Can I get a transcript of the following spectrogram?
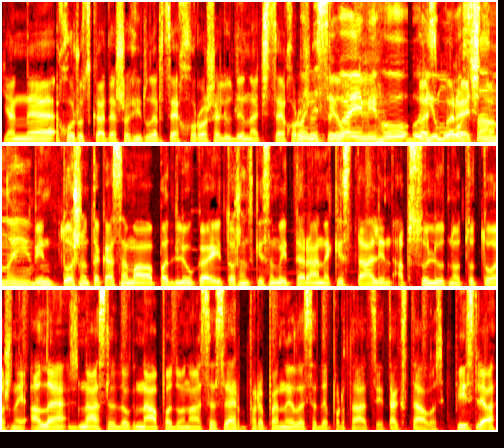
Я не хочу сказати, що Гітлер це хороша людина, чи це хороша ми не сила. його йому осанної. Він точно така сама падлюка і точно такий самий тиран, як і Сталін, абсолютно тотожний. Але внаслідок нападу на СССР припинилися депортації. Так сталося. Після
